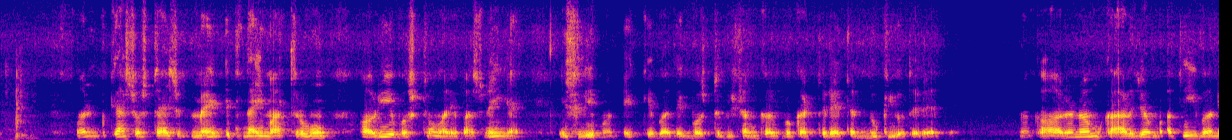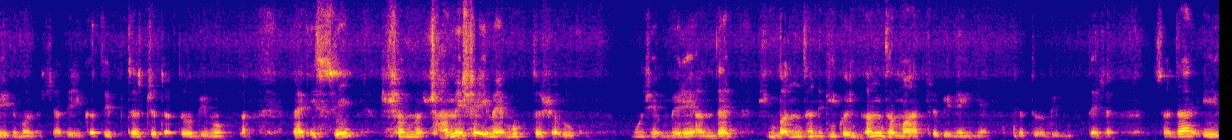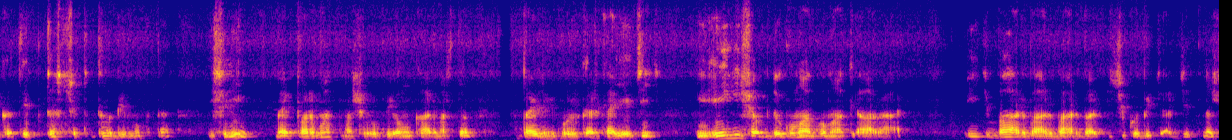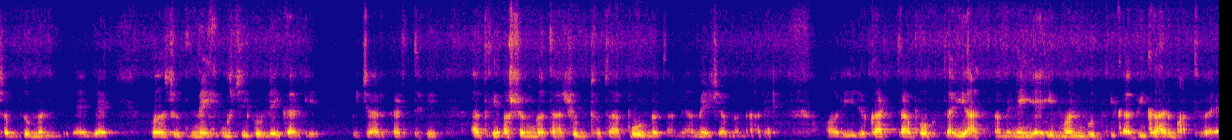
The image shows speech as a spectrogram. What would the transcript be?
मन क्या सोचता है मैं इतना ही मात्र हूँ और ये वस्तु हमारे पास नहीं है, इसलिए मन एक के बाद एक वस्तु की संकल्प करते रहते दुखी होते रहते कारणम कार्यम अतीब निर्मल विमुक्त। मैं इससे हमेशा ही मैं मुक्त स्वरूप हूँ। मुझे, मेरे अंदर बंधन की कोई गंध मात्र भी नहीं है तत्व विमुक्त सदा एक तत्व विमुक्त। इसलिए मैं परमात्मा स्वरूप ओंकार मस्त पहले बोल कर का ये चीज़ यही शब्द घुमा घुमा के आ रहा है। ये बार बार बार बार किसी को विचार जितना शब्द मन में रह जाए, बस उसमें उसी को लेकर के विचार करते हुए अपनी असंगता, शुद्धता, पूर्णता में हमेशा बना रहे। और ये जो कर्ता, भोक्ता, ये आत्मा में नहीं है, ये मन बुद्धि का विकार मात्र है।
